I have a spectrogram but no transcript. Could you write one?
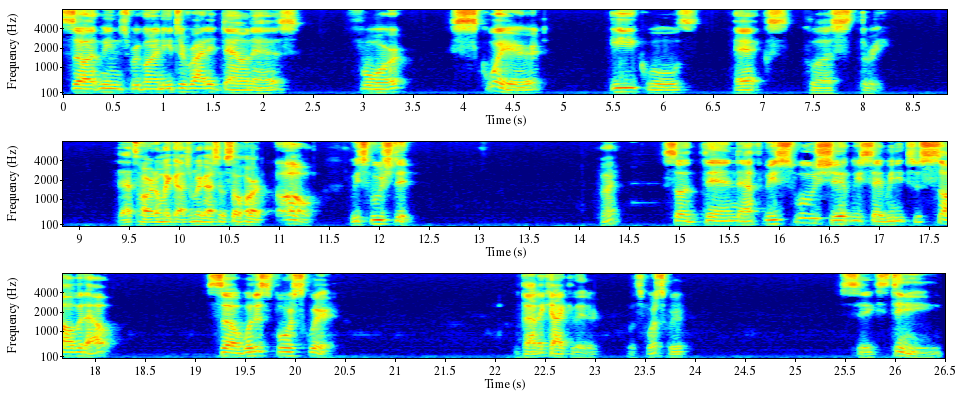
So that means we're going to need to write it down as 4 squared equals x plus 3. That's hard. Oh my gosh. Oh my gosh. That's so hard. Oh, we swooshed it. Right? So then after we swoosh it, we say we need to solve it out. So what is 4 squared? Without a calculator, what's 4 squared? 16.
